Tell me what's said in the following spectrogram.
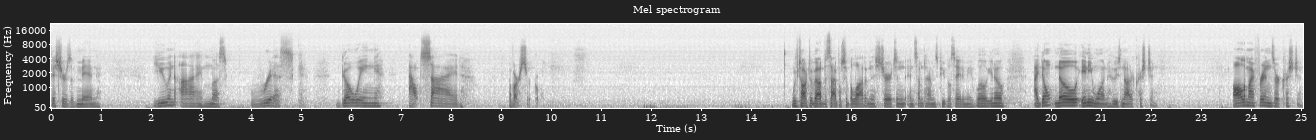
fishers of men? You and I must risk going outside of our circle. We've talked about discipleship a lot in this church, and, and sometimes people say to me, Well, you know, I don't know anyone who's not a Christian. All of my friends are Christian.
